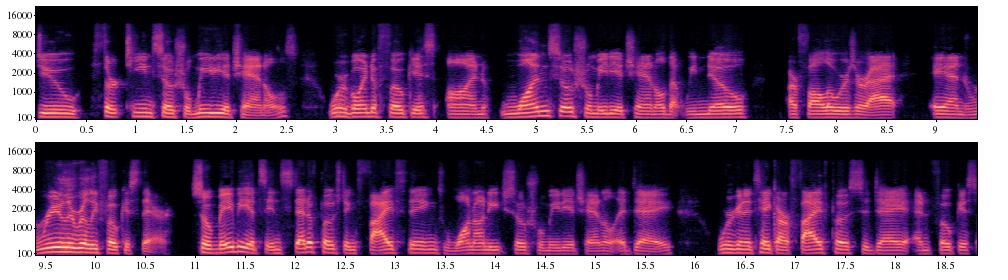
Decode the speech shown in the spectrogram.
do 13 social media channels we're going to focus on one social media channel that we know our followers are at and really really focus there so maybe it's instead of posting five things one on each social media channel a day we're going to take our five posts a day and focus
